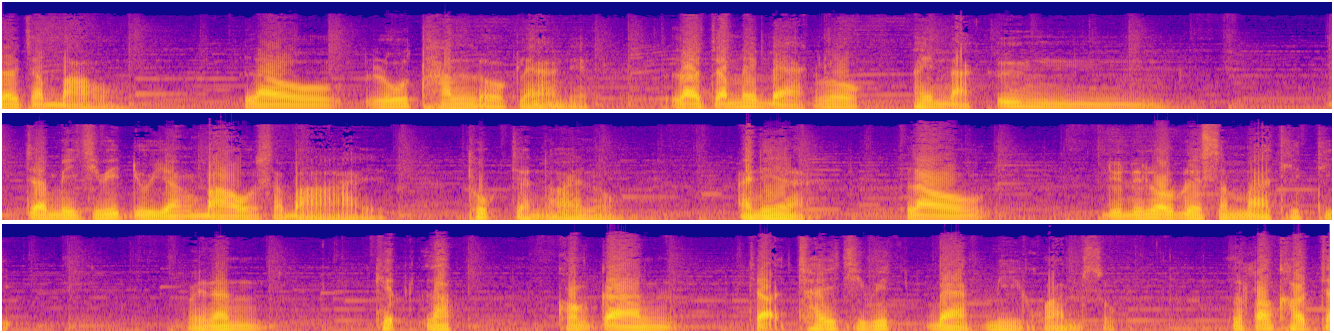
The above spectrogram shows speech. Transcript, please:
เราจะเบา เรารู้ทันโลกแล้วเนี่ย เราจะไม่แบกโลกให้หนักอึ้งจะมีชีวิตอยู่อย่างเบาสบาย ทุกจะน้อยลง อันนี้แหละเราอยู่ในโลกด้วยสมาธิิเพราะนั้นเคล็ดลับของการจะใช้ชีวิตแบบมีความสุข เราต้องเข้าใจ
